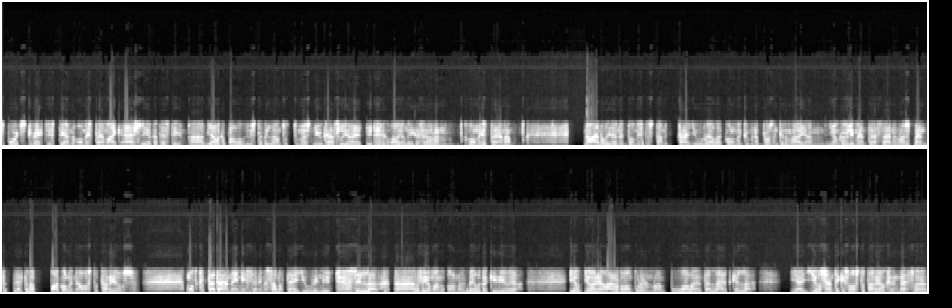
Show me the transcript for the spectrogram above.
Sports Direct-yhtiön omistaja Mike Ashley, joka tietysti jalkapalloystäville on tuttu myös Newcastle United valioliikaseuran omistajana. No hän on lisännyt omistusta nyt tähän juuri alle 30 prosentin rajan, jonka yli mentäessä hänen olisi tehtävä pakollinen ostotarjous. Mutta tätähän ei missään nimessä halua tehdä juuri nyt, sillä ää, firman on velkakirjoja, joiden arvo on pudonnut noin puoleen tällä hetkellä. Ja jos hän tekisi ostotarjouksen niin näissä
